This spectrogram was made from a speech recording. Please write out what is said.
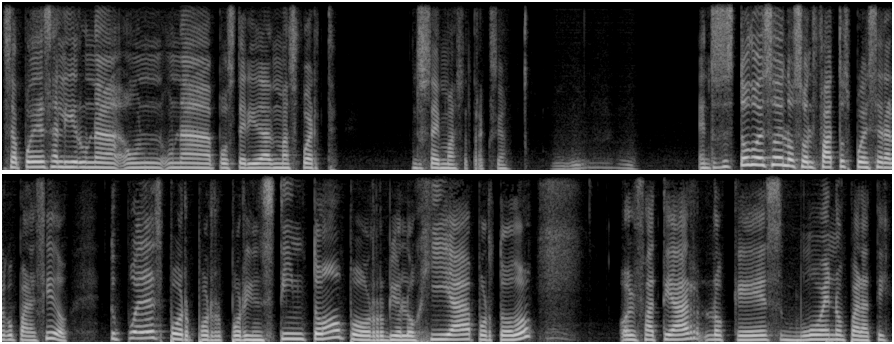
O sea, puede salir una, un- una posteridad más fuerte. Entonces hay más atracción. Entonces todo eso de los olfatos puede ser algo parecido. Tú puedes por, por, por instinto, por biología, por todo, olfatear lo que es bueno para ti.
